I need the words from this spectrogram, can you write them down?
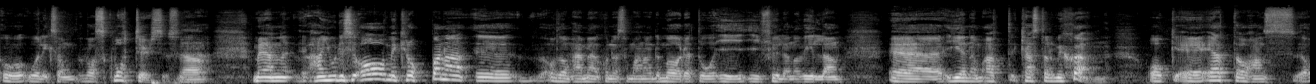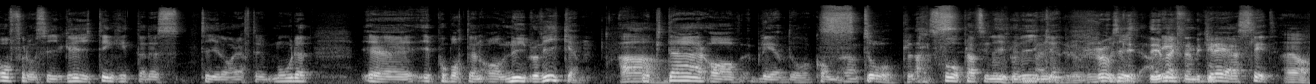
och, och liksom var squatters. Ja. Men han gjorde sig av med kropparna eh, av de här människorna som han hade mördat då i, i fyllan och villan. Eh, genom att kasta dem i sjön. Och eh, ett av hans offer då, Siv Gryting, hittades tio dagar efter mordet eh, i- på botten av Nybroviken. Ah. Och därav blev då kom, Ståplats. ståplats i Nybroviken. Ruggigt. Det är Ja, verkligen vilken- gräsligt. Ja.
